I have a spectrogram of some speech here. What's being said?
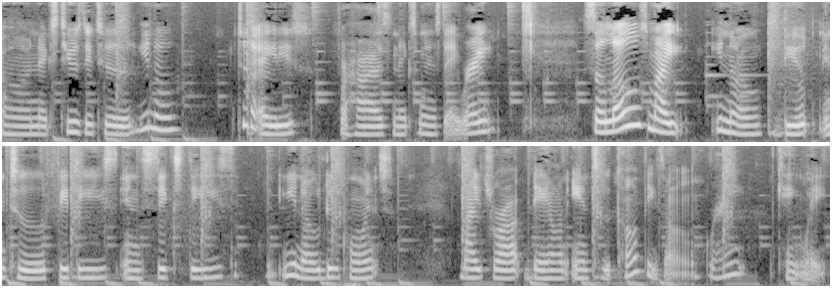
uh, next Tuesday to, you know, to the 80s for highs next Wednesday, right? So lows might, you know, dip into 50s and 60s, you know, dew points might drop down into comfy zone, right? Can't wait.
